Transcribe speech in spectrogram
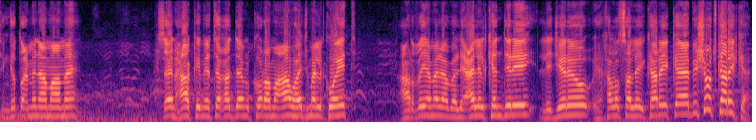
تنقطع من أمامه. حسين حاكم يتقدم الكرة معه وهجمة الكويت. عرضية ملعبة لعلي الكندري لجيرو يخلص لكاريكا بيشوت كاريكا.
